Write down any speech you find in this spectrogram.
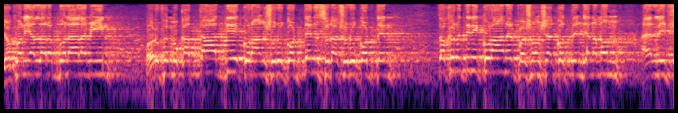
যখনই আল্লাহ রাব্বুল আলামিন হরফে মুকাত্তার দিয়ে কোরআন শুরু করতেন, সূরা শুরু করতেন তখন তিনি কোরআনের প্রশংসা করতেন যেমন আলিফ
